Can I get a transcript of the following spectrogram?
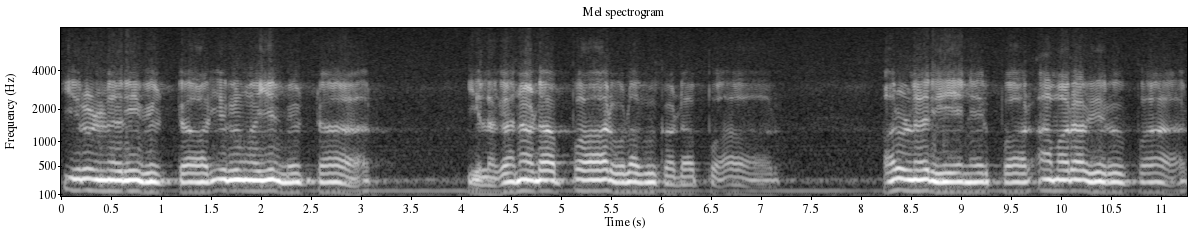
இருள் நெறி விட்டார் இருமையில் விட்டார் இலக நடப்பார் உளவு கடப்பார். அருள் நெறியை நிற்பார் அமரவிருப்பார்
